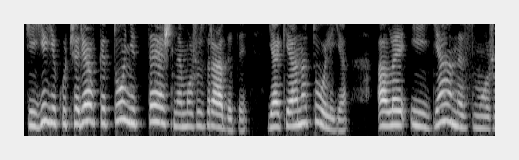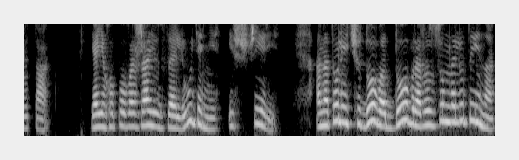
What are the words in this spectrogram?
Тієї кучерявки Тоні теж не можу зрадити, як і Анатолія, але і я не зможу так. Я його поважаю за людяність і щирість. Анатолій чудова, добра, розумна людина,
